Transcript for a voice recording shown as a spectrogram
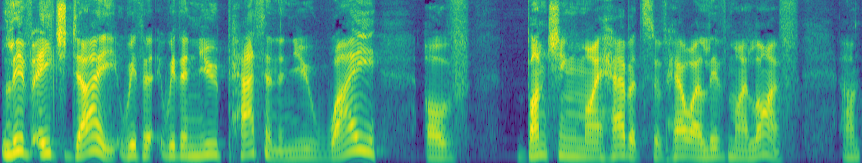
live each day with a, with a new pattern, a new way of bunching my habits of how I live my life? Um,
